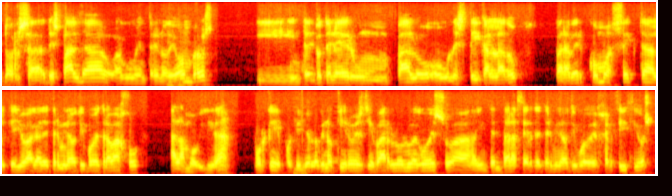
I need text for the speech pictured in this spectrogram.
dorsa, de espalda o hago un entreno de hombros e intento tener un palo o un stick al lado para ver cómo afecta al que yo haga determinado tipo de trabajo a la movilidad. ¿Por qué? Porque yo lo que no quiero es llevarlo luego eso a intentar hacer determinado tipo de ejercicios,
